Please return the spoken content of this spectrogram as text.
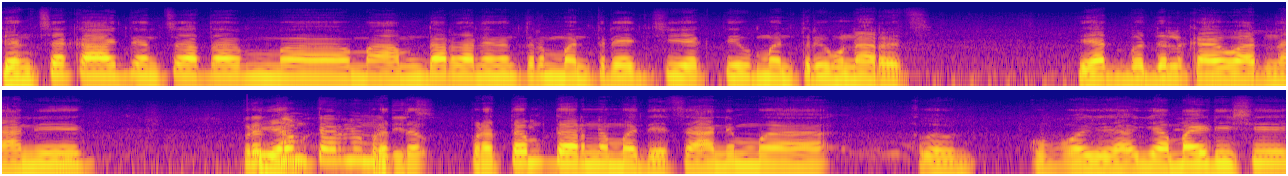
त्यांचं काय? त्यांचं आता म- म- आमदार झाल्यानंतर मंत्र्यांची एक ती मंत्री होणारच. यातबद्दल काय वाद नाही. आणि प्रथम टर्न प्रथम प्रथम टर्नमध्येच. आणि एम आय डी सी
